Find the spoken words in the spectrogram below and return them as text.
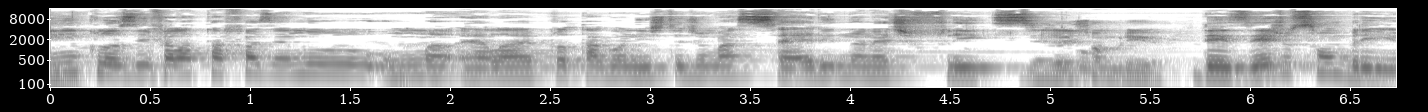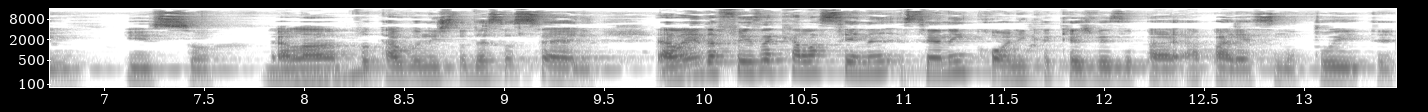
Sim. inclusive ela tá fazendo uma. Ela é protagonista de uma série na Netflix. Desejo Sombrio. Desejo Sombrio, isso. Ela é Uhum. protagonista dessa série. Ela ainda fez aquela cena, cena icônica que às vezes apa- aparece no Twitter,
